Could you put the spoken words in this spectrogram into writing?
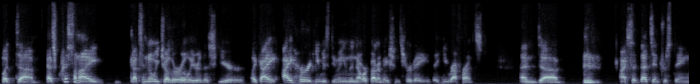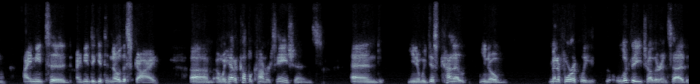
But uh, as Chris and I got to know each other earlier this year, like I I heard he was doing the network automation survey that he referenced, and uh, I said that's interesting. I need to I need to get to know this guy, um, and we had a couple conversations, and you know we just kind of you know metaphorically looked at each other and said,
